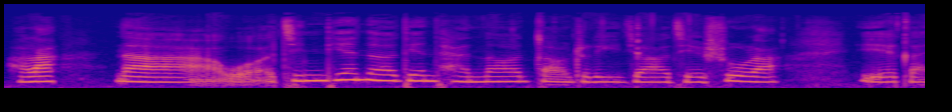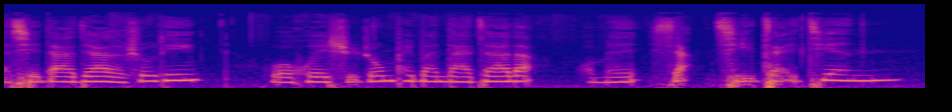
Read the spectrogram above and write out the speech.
好啦，那我今天的电台呢到这里就要结束了，也感谢大家的收听。我会始终陪伴大家的，我们下期再见。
